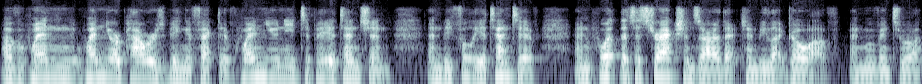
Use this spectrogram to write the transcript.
of when when your power is being effective, when you need to pay attention and be fully attentive, and what the distractions are that can be let go of and move into a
